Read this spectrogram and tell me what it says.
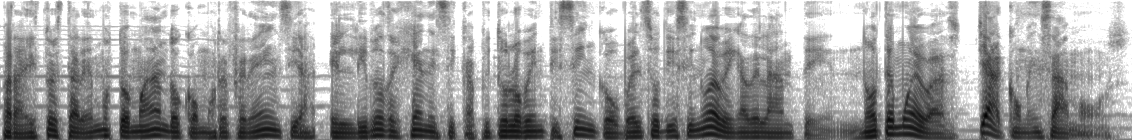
Para esto estaremos tomando como referencia el libro de Génesis capítulo 25, verso 19 en adelante. No te muevas, ya comenzamos.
